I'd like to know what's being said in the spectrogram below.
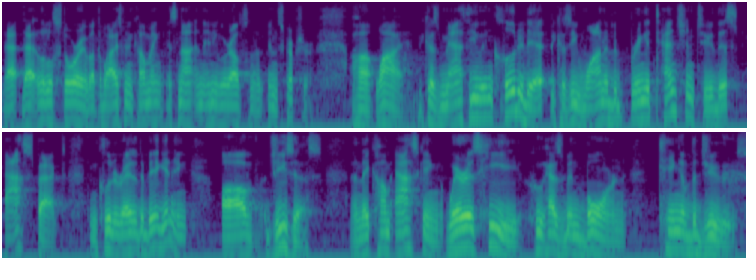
That, that little story about the wise men coming, it's not in anywhere else in, the, in Scripture. Uh, why? Because Matthew included it because he wanted to bring attention to this aspect, included right at the beginning, of Jesus. And they come asking, Where is he who has been born King of the Jews?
